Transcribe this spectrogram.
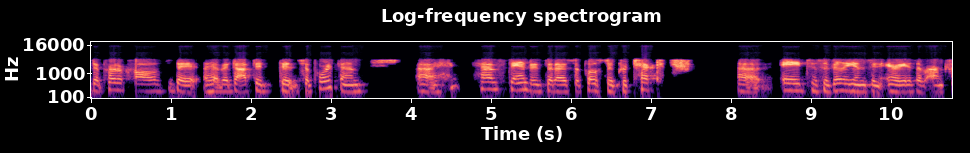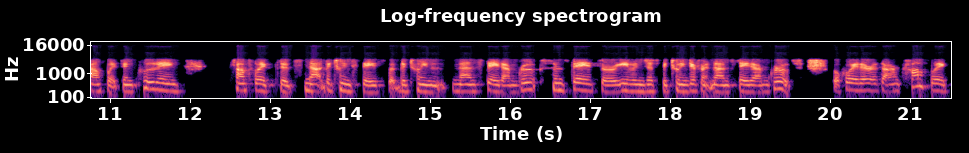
the protocols that have adopted to support them uh, have standards that are supposed to protect uh, aid to civilians in areas of armed conflict, including conflict that's not between states, but between non-state armed groups and states, or even just between different non-state armed groups. But where there is armed conflict,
